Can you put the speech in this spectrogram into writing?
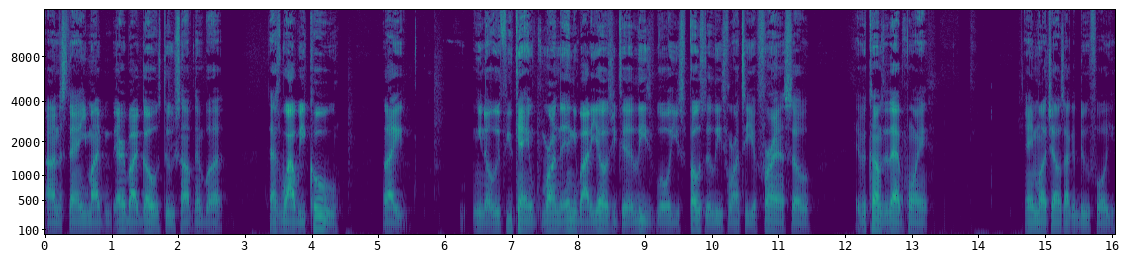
I understand you might. Everybody goes through something, but that's why we cool. Like, you know, if you can't run to anybody else, you could at least. Well, you're supposed to at least run to your friends. So, if it comes to that point, ain't much else I could do for you.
